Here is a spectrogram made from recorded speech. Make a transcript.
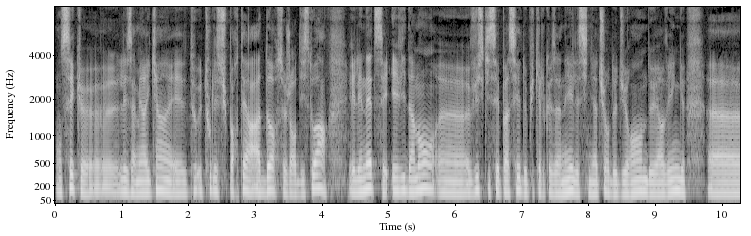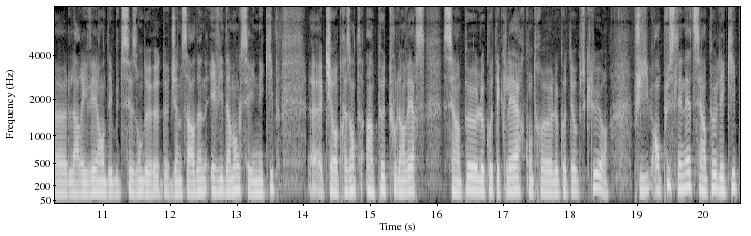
on sait que euh, les Américains et tous les supporters adorent ce genre d'histoire Et les Nets, c'est évidemment, euh, vu ce qui s'est passé depuis quelques années, les signatures de Durant, de Irving, euh, l'arrivée en début de saison de, James Harden, évidemment que c'est une équipe euh, qui représente un peu tout l'inverse. C'est un peu le côté clair contre le côté obscur. Puis en plus, les Nets, c'est un peu l'équipe,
